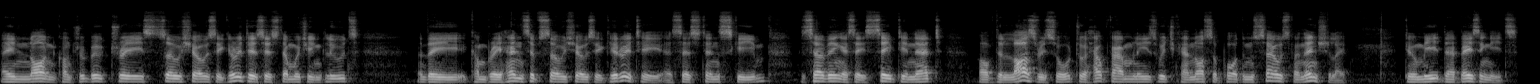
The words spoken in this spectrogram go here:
a non-contributory social security system which includes the Comprehensive Social Security Assistance Scheme, serving as a safety net of the last resort to help families which cannot support themselves financially to meet their basic needs.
